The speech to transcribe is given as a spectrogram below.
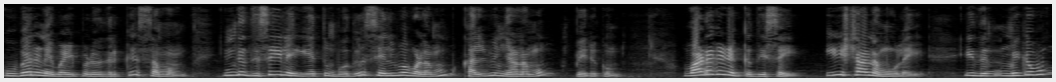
குபேரனை வழிபடுவதற்கு சமம். இந்த திசையில் ஏற்றும் போது செல்வ வளமும் கல்வி ஞானமும் பெருகும். வடகிழக்கு திசை ஈஷான மூலை. இது மிகவும்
